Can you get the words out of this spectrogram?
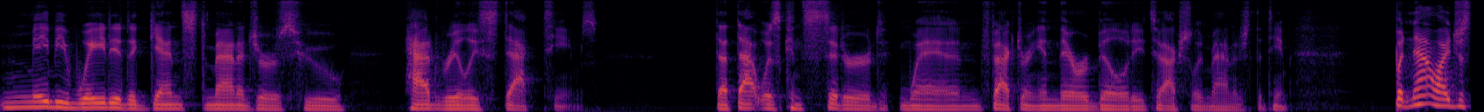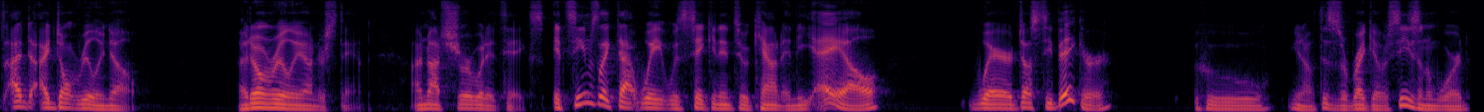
maybe weighted against managers who had really stacked teams that that was considered when factoring in their ability to actually manage the team. But now I just I, I don't really know. I don't really understand. I'm not sure what it takes. It seems like that weight was taken into account in the AL, where Dusty Baker, who you know this is a regular season award,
